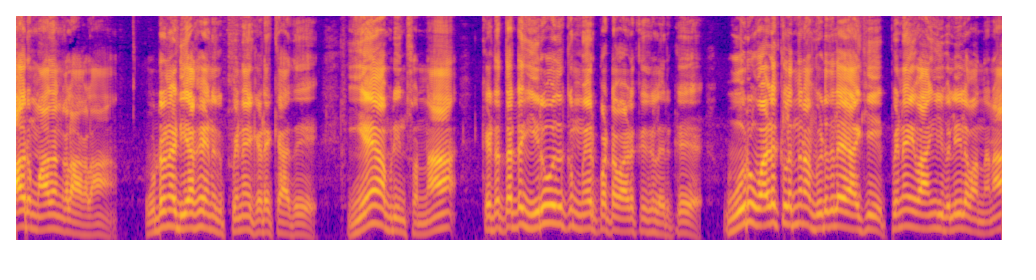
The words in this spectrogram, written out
ஆறு மாதங்கள் ஆகலாம் உடனடியாக எனக்கு பிணை கிடைக்காது. ஏன் அப்படின்னு சொன்னால் கிட்டத்தட்ட இருபதுக்கும் மேற்பட்ட வழக்குகள் இருக்குது ஒரு வழக்குலேருந்து நான் விடுதலை ஆகி பிணை வாங்கி வெளியில் வந்தேன்னா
